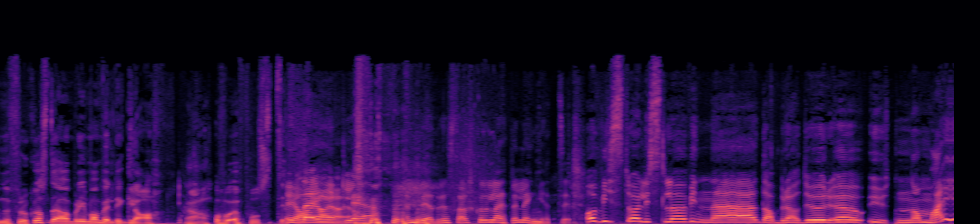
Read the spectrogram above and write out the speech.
under frokost. Da blir man veldig glad Ja. og og positiv. Ja, Det er hyggelig. En bedre start skal du leite lenge etter. Og hvis du har lyst til å vinne DAB-radioer utenom meg,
